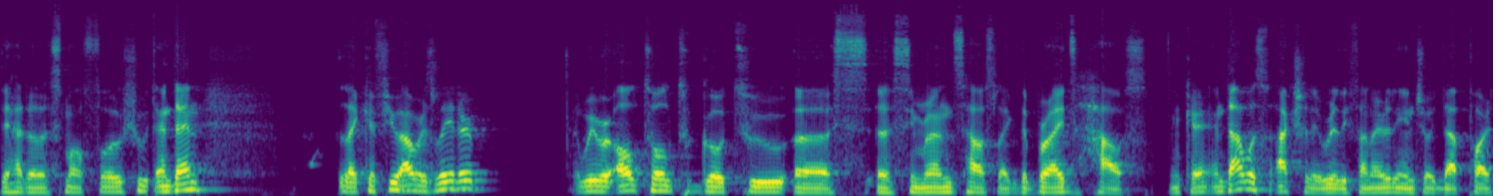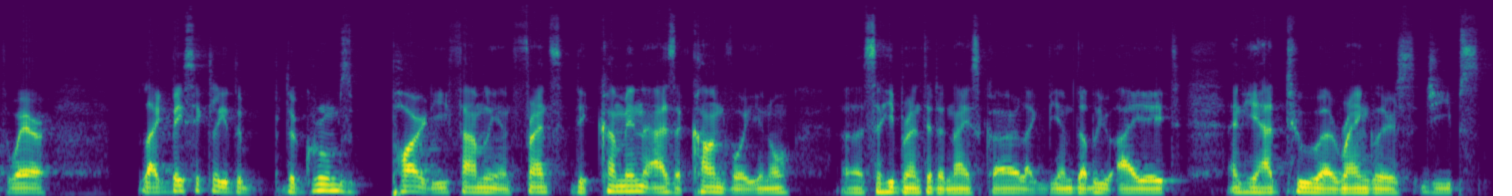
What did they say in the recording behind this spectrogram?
they had a small photo shoot and then like a few hours later, we were all told to go to uh, uh, Simran's house, like the bride's house. Okay, and that was actually really fun. I really enjoyed that part where, like, basically the the groom's party, family and friends, they come in as a convoy. You know, uh, he rented a nice car, like BMW i8, and he had two uh, Wranglers Jeeps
